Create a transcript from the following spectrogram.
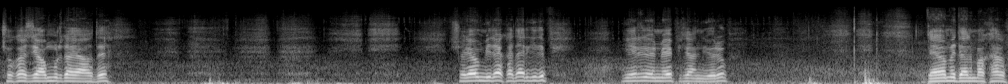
Çok az yağmur da yağdı. Şöyle 11'e kadar gidip geri dönmeyi planlıyorum. Devam edelim bakalım.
